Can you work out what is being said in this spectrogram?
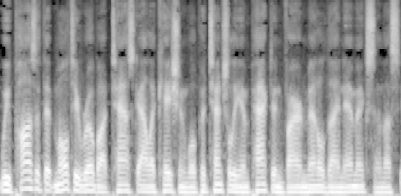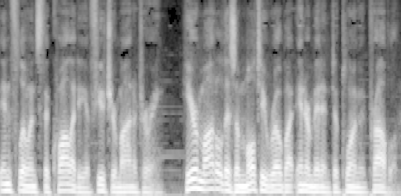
we posit that multi-robot task allocation will potentially impact environmental dynamics and thus influence the quality of future monitoring, here modeled as a multi-robot intermittent deployment problem.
